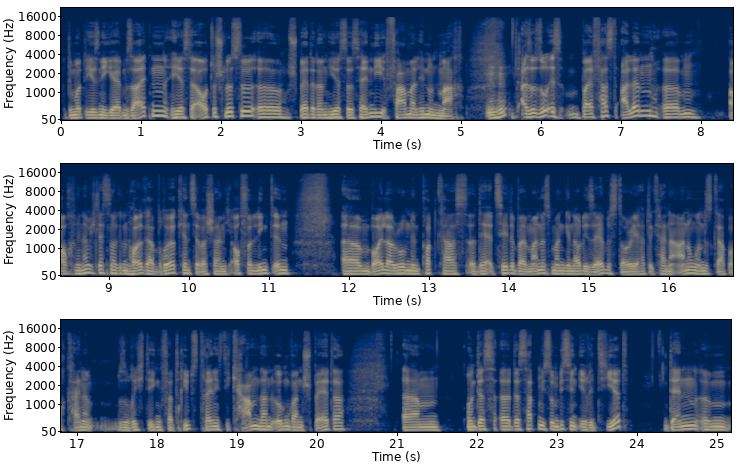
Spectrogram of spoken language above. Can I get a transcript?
Mit dem Motto, hier sind die gelben Seiten, hier ist der Autoschlüssel, äh, später dann hier ist das Handy, fahr mal hin und mach. Mhm. Also so ist bei fast allen ähm, auch, wen habe ich letztens noch den Holger Bröhr, kennst du ja wahrscheinlich auch von LinkedIn, ähm, Boiler Room, den Podcast, äh, der erzählte bei Mannesmann genau dieselbe Story, hatte keine Ahnung und es gab auch keine so richtigen Vertriebstrainings, die kamen dann irgendwann später. Ähm, und das, äh, das hat mich so ein bisschen irritiert denn ähm,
